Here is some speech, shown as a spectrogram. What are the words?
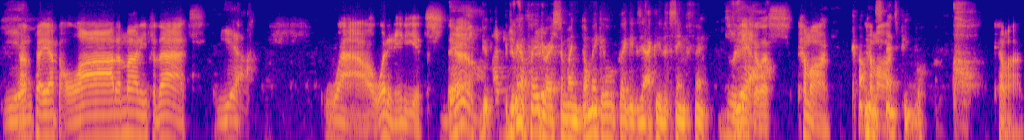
Yeah. I'm pay up a lot of money for that. Yeah. Wow, what an idiot. Damn. Dude, I mean, if you're gonna plagiarize someone, don't make it look like exactly the same thing. it's ridiculous. Come on, Common Come on. sense, people. Oh, come on.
